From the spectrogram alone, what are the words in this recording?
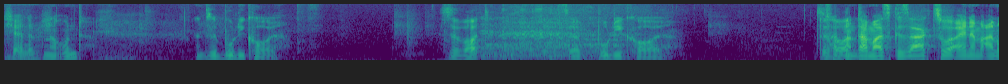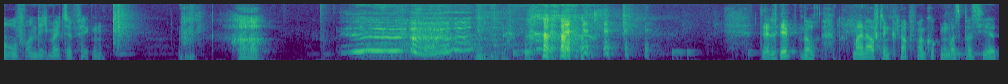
ich erinnere mich. Na und? A booty call. So what? It's a booty call. So Das hat what? man damals gesagt zu einem Anruf und ich möchte ficken. Der lebt noch. Drück mal auf den Knopf, mal gucken, was passiert.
